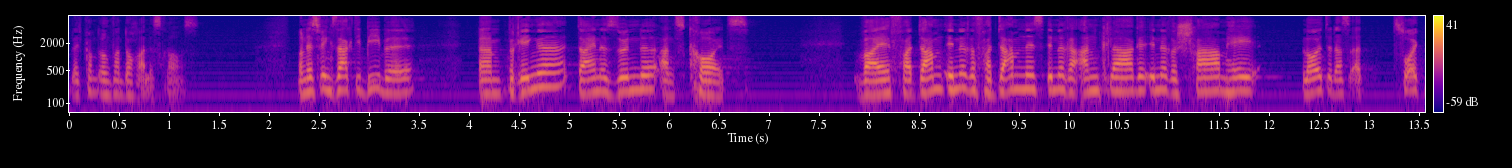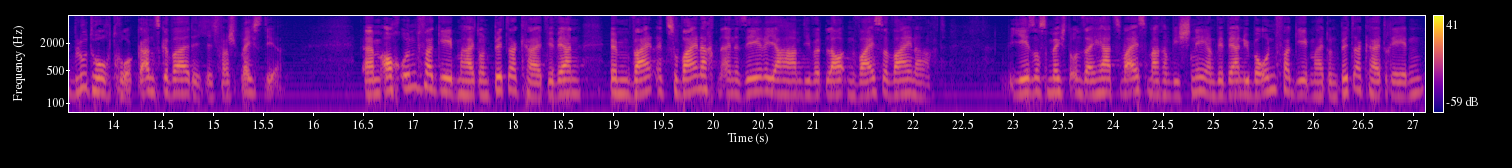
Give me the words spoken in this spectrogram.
vielleicht kommt irgendwann doch alles raus. Und deswegen sagt die Bibel, ähm, bringe deine Sünde ans Kreuz. Weil Verdamm, innere Verdammnis, innere Anklage, innere Scham, hey Leute, das erzeugt Bluthochdruck, ganz gewaltig, ich verspreche es dir. Ähm, auch Unvergebenheit und Bitterkeit. Wir werden Wei zu Weihnachten eine Serie haben, die wird lauten Weiße Weihnacht. Jesus möchte unser Herz weiß machen wie Schnee und wir werden über Unvergebenheit und Bitterkeit reden.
